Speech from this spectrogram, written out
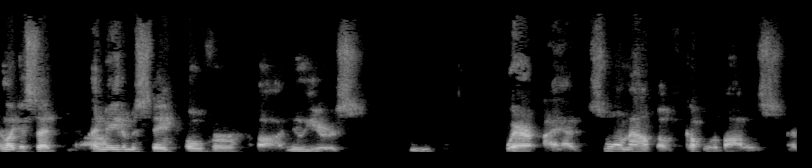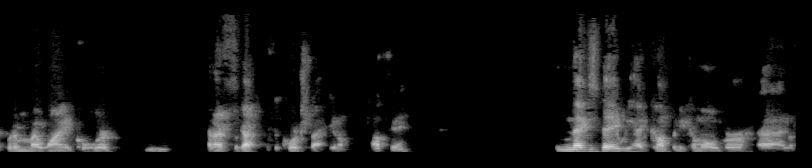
And like I said, I made a mistake over uh, New Year's Mhm. where I had a small amount of a couple of the bottles. I put them in my wine cooler Mhm. and I forgot to put the corks back in them. Okay. Next day, we had company come over and a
